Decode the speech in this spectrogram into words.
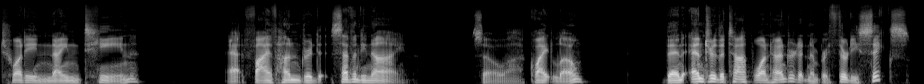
2019 at 579, so uh, quite low. Then entered the top 100 at number 36,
